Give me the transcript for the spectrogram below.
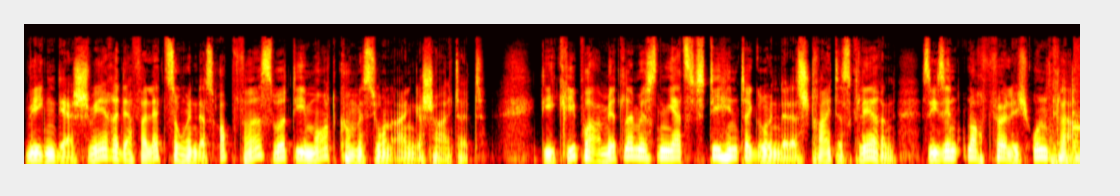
Wegen der Schwere der Verletzungen des Opfers wird die Mordkommission eingeschaltet. Die Kripo-Ermittler müssen jetzt die Hintergründe des Streites klären. Sie sind noch völlig unklar.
